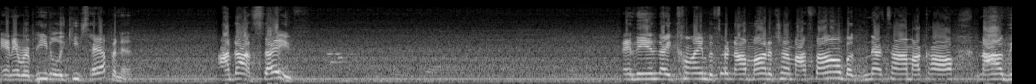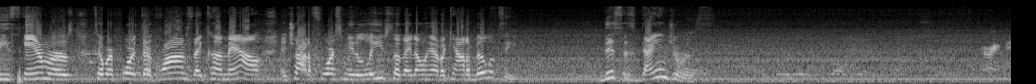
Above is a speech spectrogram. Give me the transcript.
and it repeatedly keeps happening. I'm not safe. And then they claim that they're not monitoring my phone, but next time I call now these scammers to report their crimes, they come out and try to force me to leave so they don't have accountability. This is dangerous. All right, ma'am.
